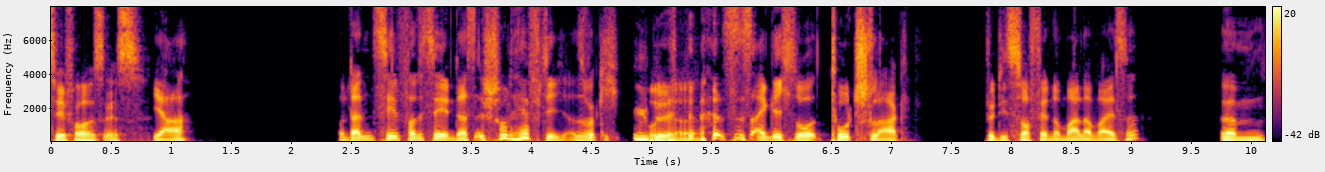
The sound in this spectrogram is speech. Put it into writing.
CVSS. Ja. Und dann 10 von 10. Das ist schon heftig. Also wirklich übel. Oh ja. Das ist eigentlich so Totschlag für die Software normalerweise. Ähm,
